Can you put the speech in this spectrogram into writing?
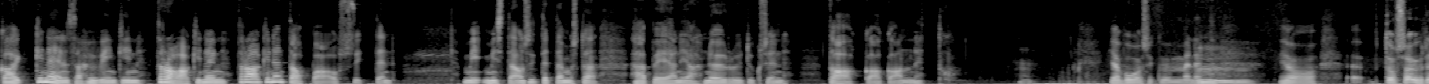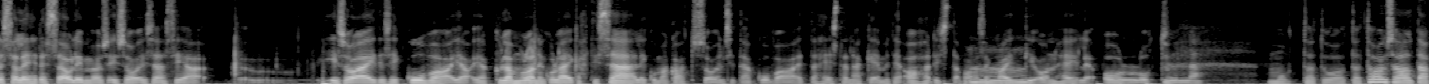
kaikkinensa hyvinkin traaginen, traaginen tapaus sitten, mistä on sitten tämmöistä häpeän ja nöyryytyksen taakkaa kannettu. Ja vuosikymmenet. Mm. Joo. Tuossa yhdessä lehdessä oli myös isoisäsi ja isoäitisi kuvaa ja, ja kyllä mulla niin kuin läikähti sääli, kun mä katsoin sitä kuvaa, että heistä näkee, miten ahdistavaa mm. se kaikki on heille ollut. Kyllä. Mutta tuota, toisaalta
